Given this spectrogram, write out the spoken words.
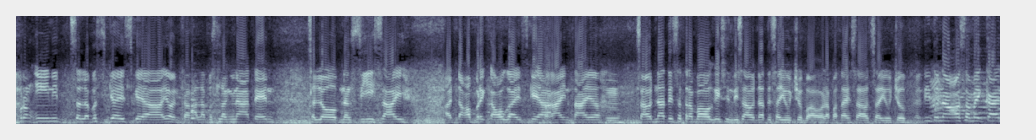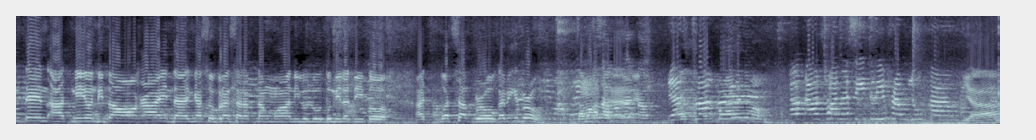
Sobrang init sa labas guys, kaya ayun, kakalabas lang natin sa loob ng sisay. At naka-break ako guys, kaya kain tayo. Hmm. Sahod natin sa trabaho guys, hindi sahod natin sa YouTube ah. Wala pa tayong sahod sa YouTube. Dito na ako sa may canteen at ngayon dito ako kakain dahil nga sobrang sarap ng mga niluluto nila dito. At what's up bro? Kami bro. Sama kasama ka. Yes, ma'am? Shout out Chona C3 from Luca. Yan.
